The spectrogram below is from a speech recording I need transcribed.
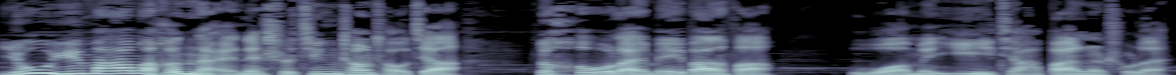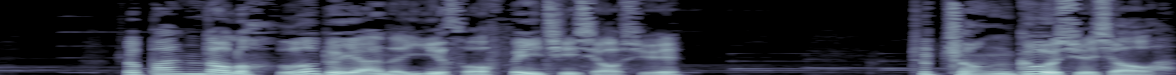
由于妈妈和奶奶是经常吵架。这后来没办法，我们一家搬了出来，这搬到了河对岸的一所废弃小学。这整个学校啊，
